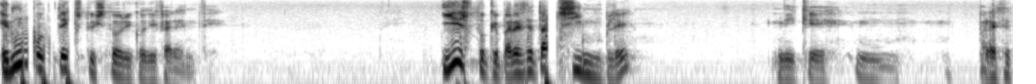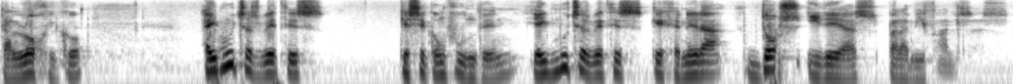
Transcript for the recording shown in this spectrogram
en un contexto histórico diferente. Y esto que parece tan simple, ni que mm, parece tan lógico, hay muchas veces que se confunden y hay muchas veces que genera dos ideas para mí falsas.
